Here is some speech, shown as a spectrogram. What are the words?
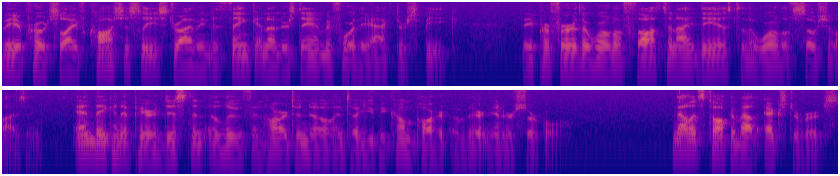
They approach life cautiously, striving to think and understand before they act or speak. They prefer the world of thoughts and ideas to the world of socializing. And they can appear distant, aloof, and hard to know until you become part of their inner circle. Now let's talk about extroverts.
